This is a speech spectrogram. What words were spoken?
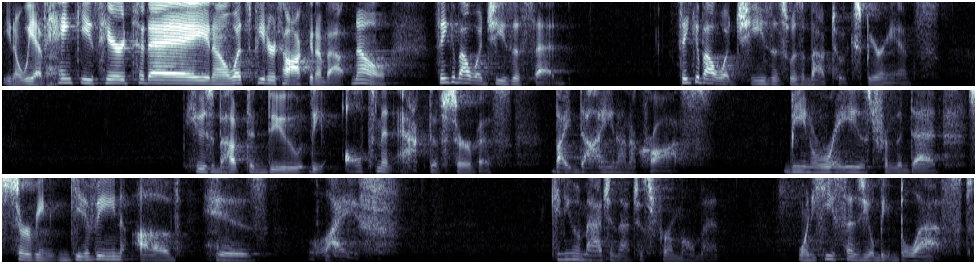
you know, we have hankies here today, you know, what's Peter talking about? No. Think about what Jesus said. Think about what Jesus was about to experience he was about to do the ultimate act of service by dying on a cross, being raised from the dead, serving, giving of his life. Can you imagine that just for a moment? When he says you'll be blessed,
